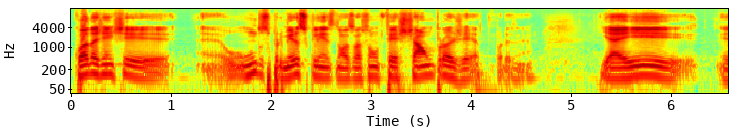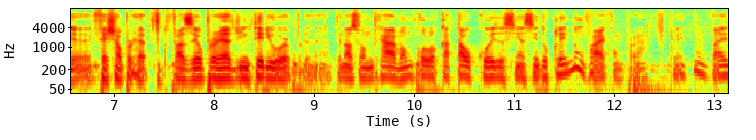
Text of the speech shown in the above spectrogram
quando a gente. É, um dos primeiros clientes nós, nós vamos fechar um projeto, por exemplo. E aí. é, fechar o projeto, fazer o projeto de interior, por exemplo. E nós falamos, cara, vamos colocar tal coisa assim, assim. O cliente não vai comprar. O cliente não vai,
